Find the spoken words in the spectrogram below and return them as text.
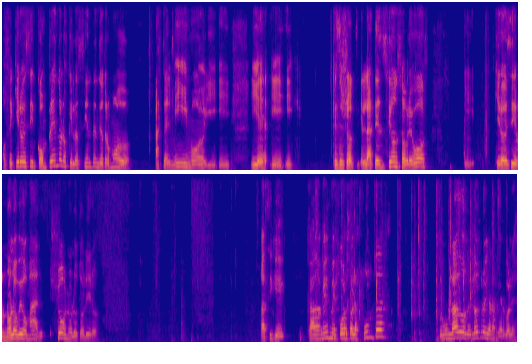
o sea, quiero decir, comprendo los que lo sienten de otro modo, hasta el mimo y, y, y, y- qué sé yo, la atención sobre vos. Y quiero decir, no lo veo mal, yo no lo tolero. Así que cada mes me corto las puntas de un lado, del otro y a la miércoles.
